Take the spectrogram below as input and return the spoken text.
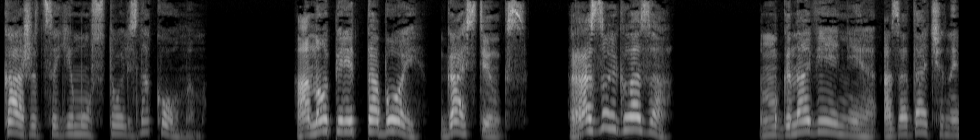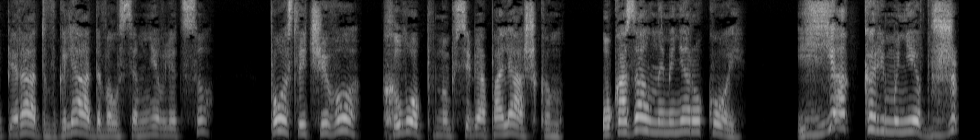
кажется ему столь знакомым? «Оно перед тобой, Гастингс! Разуй глаза!» Мгновение озадаченный пират вглядывался мне в лицо, после чего, хлопнув себя поляшком, указал на меня рукой. «Якорь мне в ж...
